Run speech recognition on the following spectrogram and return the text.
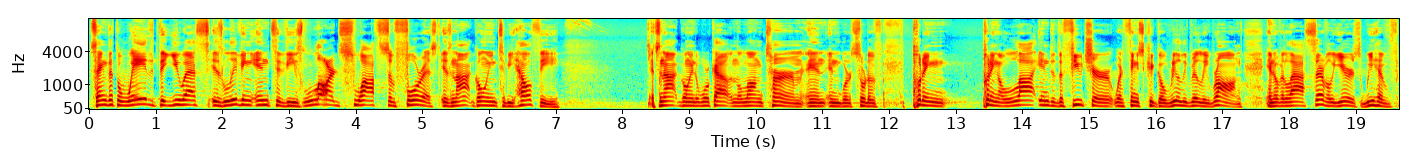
saying that the way that the US is living into these large swaths of forest is not going to be healthy. It's not going to work out in the long term, and, and we're sort of putting, putting a lot into the future where things could go really, really wrong. And over the last several years, we have,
